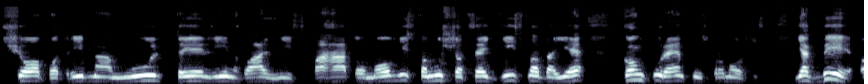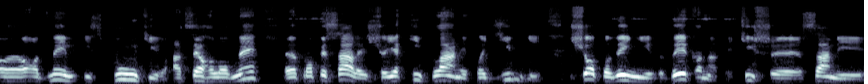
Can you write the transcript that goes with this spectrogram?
що потрібна мультилінгвальність, багатомовність, тому що це дійсно дає конкурентну спроможність. Якби е, одним із пунктів, а це головне, е, прописали, що які плани подібні, що повинні виконати ті ж е, самі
